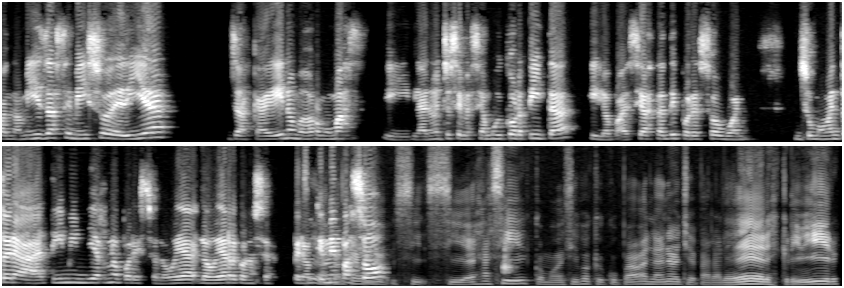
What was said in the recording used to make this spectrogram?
cuando a mí ya se me hizo de día, ya cagué y no me duermo más y la noche se me hacía muy cortita y lo padecía bastante y por eso, bueno, en su momento era team invierno por eso, lo voy a, lo voy a reconocer. Pero Sí, ¿qué me pasó? bueno, si, si es así, como decís vos que ocupabas la noche para leer, escribir,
